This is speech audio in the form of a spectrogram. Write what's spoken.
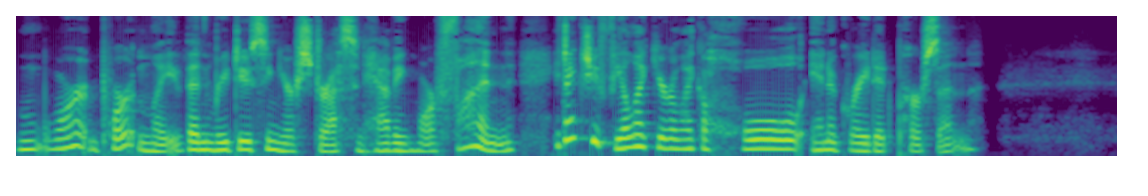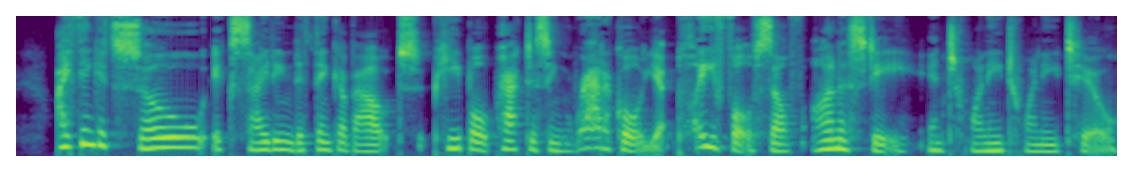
more importantly than reducing your stress and having more fun, it makes you feel like you're like a whole integrated person. I think it's so exciting to think about people practicing radical yet playful self honesty in 2022.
